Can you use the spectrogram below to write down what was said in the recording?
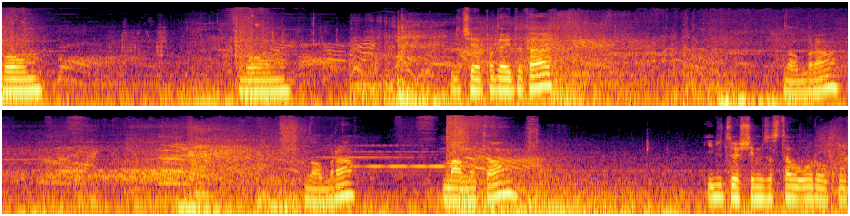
Boom. Boom. Do podejdę, tak? Dobra. Dobra. Mamy to. Ile tu jeszcze mi zostało uruków?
